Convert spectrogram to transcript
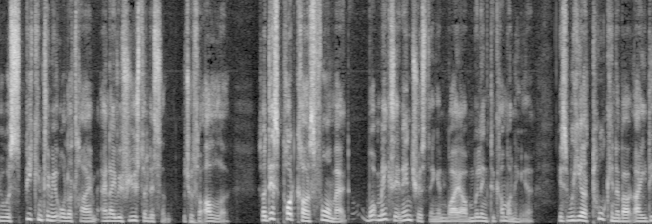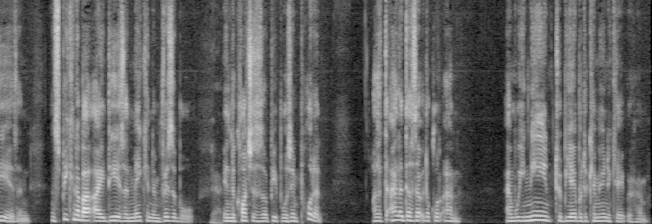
who was speaking to me all the time, and I refused to listen, which was for Allah. So this podcast format, what makes it interesting and why I'm willing to come on here, is we are talking about ideas and, and speaking about ideas and making them visible in the consciousness of people is important. Allah Ta'ala does that with the Quran. And we need to be able to communicate with Him.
